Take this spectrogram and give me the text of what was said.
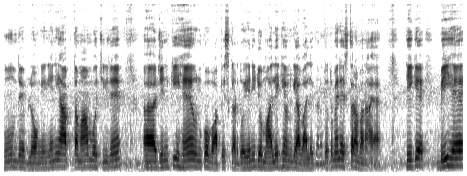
whom they belonging यानी आप तमाम वो चीज़ें जिनकी हैं, उनको वापस कर दो। यानी जो मालिक हैं, उनके हवाले कर दो। तो मैंने इस तरह बनाया है। ठीक है? बी है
